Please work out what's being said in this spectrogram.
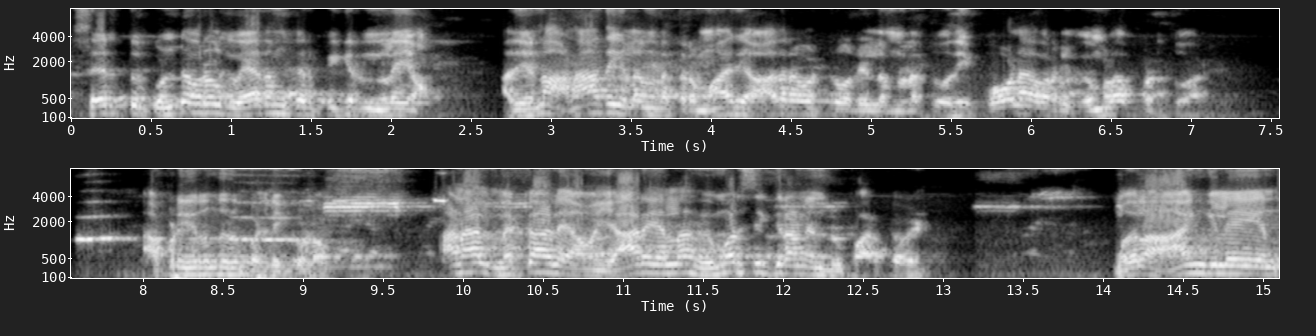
சேர்த்து கொண்டு அவர்களுக்கு வேதம் கற்பிக்கிற நிலையம். அது என்ன? அனாதை இல்லம் நடத்துற மாதிரி ஆதரவற்றோர் இல்லம் நடத்துவதை போல அவர்கள் விமலப்படுத்துவார்கள். அப்படி இருந்தது பள்ளிக்கூடம். ஆனால் மெக்காலே அவன் யாரையெல்லாம் விமர்சிக்கிறான் என்று பார்க்க வேண்டும். முதல்ல ஆங்கிலேயன்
